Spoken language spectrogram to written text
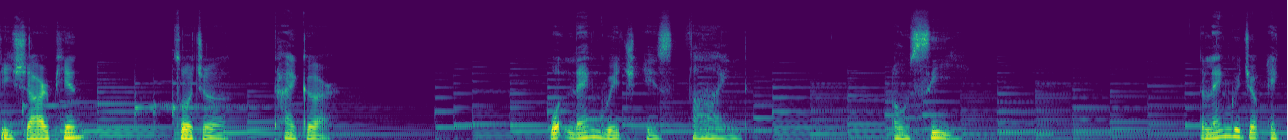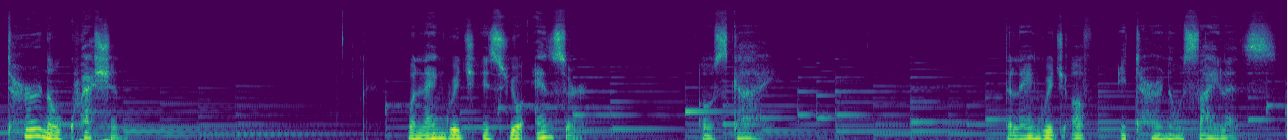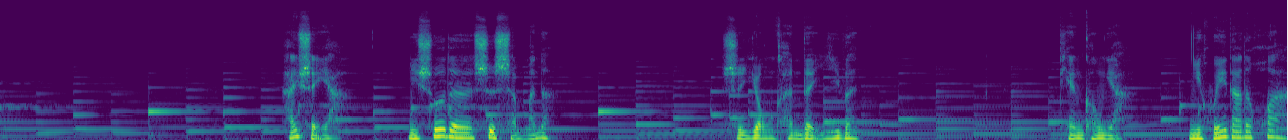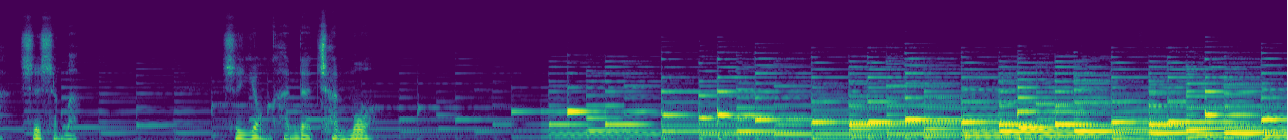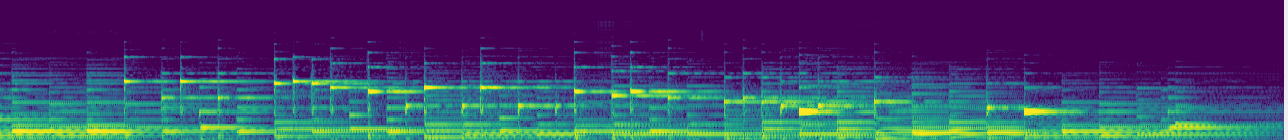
第十二篇，作者泰戈尔。What language is thine, O sea? The language of eternal question. What language is your answer, O sky? The language of eternal silence. 海水呀， 你说的是什么呢？是永恒的疑问。天空呀，你回答的话是什么？是永恒的沉默。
